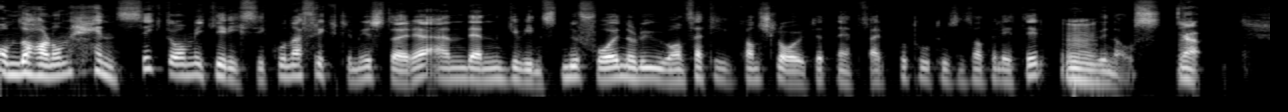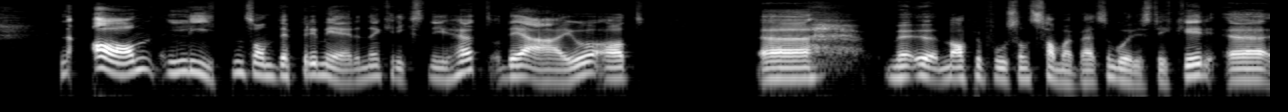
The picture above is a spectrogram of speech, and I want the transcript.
om det har noen hensikt, og om ikke risikoen er fryktelig mye større enn den gevinsten du får når du uansett ikke kan slå ut et nettverk på 2000 satellitter, Mm. who knows. Ja. En annen liten sånn deprimerende krigsnyhet, og det er jo at Uh, med, med Apropos sånn samarbeid som går i stykker. uh,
